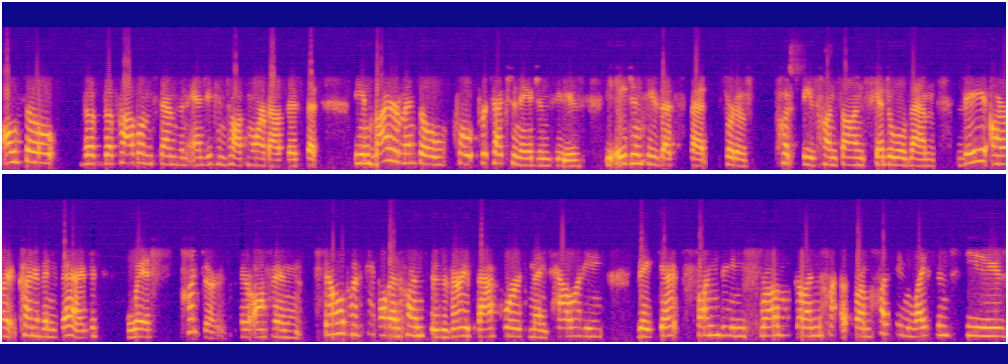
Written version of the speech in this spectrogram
also the the problem stems, and Angi can talk more about this. That the environmental quote protection agencies, the agencies that that sort of put these hunts on, schedule them, they are kind of in bed with hunters. They're often filled with people that hunt. There's a very backwards mentality. They get funding from gun from hunting licensees,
